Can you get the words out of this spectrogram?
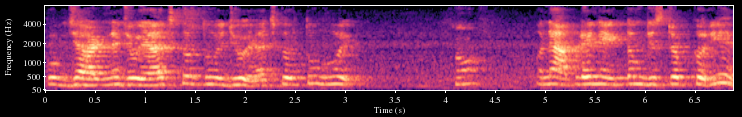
કોઈક ઝાડને જોયા જ કરતું હોય, જોયા જ કરતું હોય. હં? અને આપણે એને એકદમ ડિસ્ટર્બ કરીએ.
